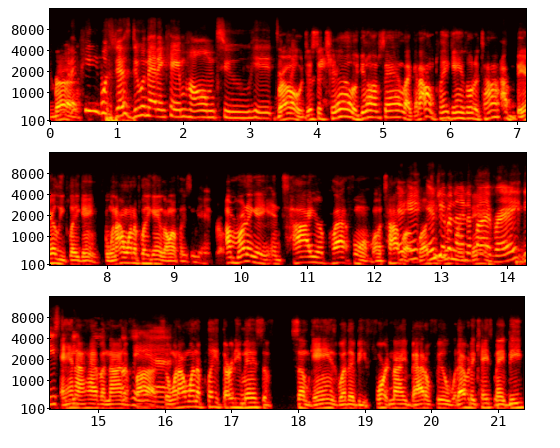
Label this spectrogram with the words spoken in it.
bro, what if he was just doing that and came home to his, bro, like, just to chill. You know what I'm saying? Like, and I don't play games all the time. I barely play games. But when I want to play games, I want to play some games, bro. I'm running an entire platform on top and, of and, and you have a nine to five, right? These and I have a nine okay, to five. Yeah. So when I want to play 30 minutes of some games, whether it be Fortnite, Battlefield, whatever the case may be.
